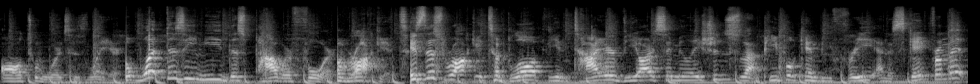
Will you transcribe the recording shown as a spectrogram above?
all towards his lair. But what does he need this power for? A rocket. Is this rocket to blow up the entire VR simulation so that people can be free and escape from it?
